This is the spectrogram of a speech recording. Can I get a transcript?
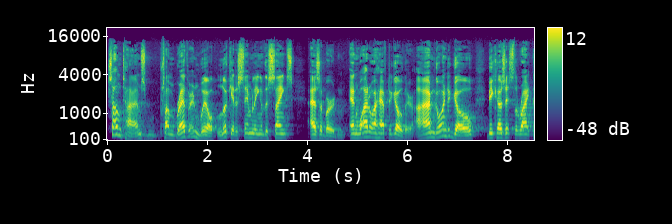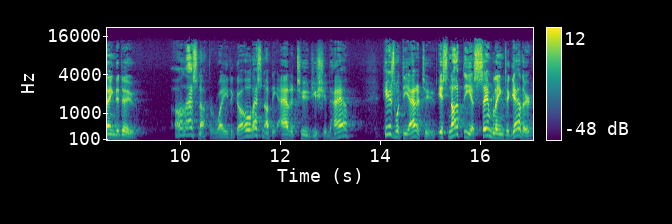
Sometimes some brethren will look at assembling of the saints as a burden. And why do I have to go there? I'm going to go because it's the right thing to do. Oh, that's not the way to go. That's not the attitude you should have. Here's what the attitude it's not the assembling together,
